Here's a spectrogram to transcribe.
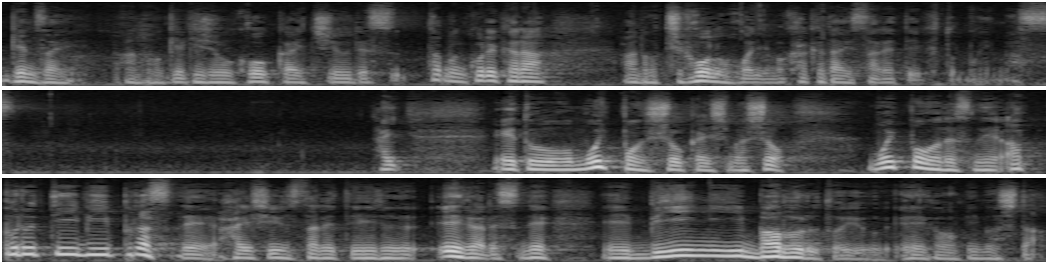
現在あの劇場公開中です多分これからあの地方の方にも拡大されていくと思いますはい。えっ、ー、と、もう一本紹介しましょう。もう一本はですね、Apple TV プラスで配信されている映画ですね、えー、ビーニーバブルという映画を見ました。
